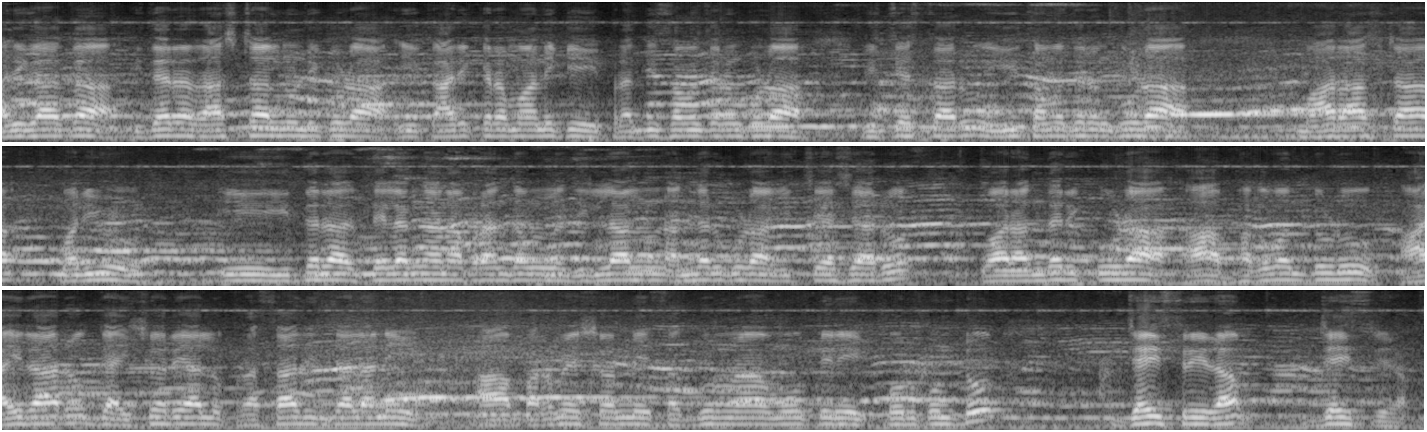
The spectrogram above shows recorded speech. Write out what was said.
అదిగాక ఇతర రాష్ట్రాల నుండి కూడా ఈ కార్యక్రమానికి ప్రతి సంవత్సరం కూడా ఇచ్చేస్తారు ఈ సంవత్సరం కూడా మహారాష్ట్ర మరియు ఈ ఇతర తెలంగాణ ప్రాంతంలో జిల్లాల నుండి అందరూ కూడా విచ్చేశారు. వారందరికీ కూడా ఆ భగవంతుడు ఆయురారోగ్య ఐశ్వర్యాలు ప్రసాదించాలని ఆ పరమేశ్వరుని సద్గురునామూర్తిని కోరుకుంటూ జై శ్రీరామ్ జై శ్రీరామ్.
